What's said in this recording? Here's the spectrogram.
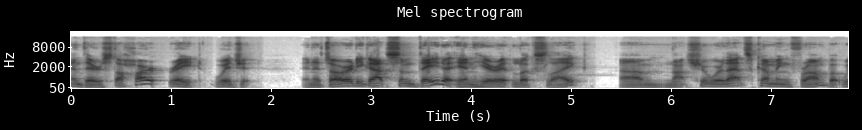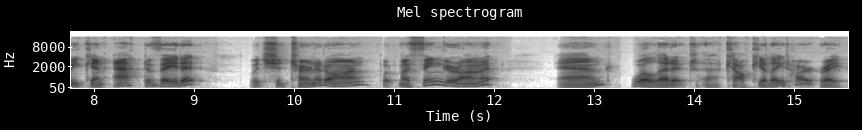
and there's the heart rate widget. And it's already got some data in here, it looks like. Um, not sure where that's coming from, but we can activate it, which should turn it on, put my finger on it, and we'll let it uh, calculate heart rate.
